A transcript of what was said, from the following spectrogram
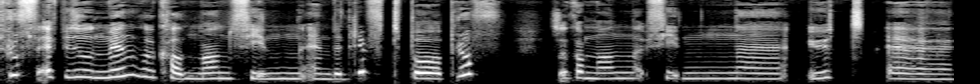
proff-episoden min, så kan man finne en bedrift på proff. Så kan man finne ut eh,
